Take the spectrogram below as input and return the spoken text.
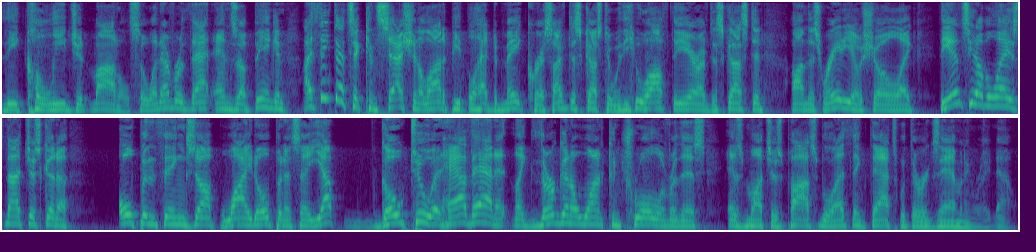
the collegiate model. So whatever that ends up being, and I think that's a concession a lot of people had to make, Chris. I've discussed it with you off the air. I've discussed it on this radio show. Like the NCAA is not just going to open things up wide open and say, "Yep, go to it, have at it." Like they're going to want control over this as much as possible. And I think that's what they're examining right now.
